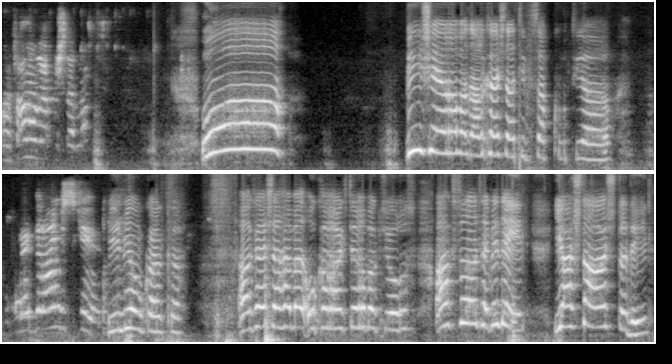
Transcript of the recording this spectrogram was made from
Ortalama bırakmışlar lan. Oo! Bir işe yaramadı arkadaşlar timsah kurt ya. Karakter hangisi ki? Bilmiyorum kanka. Arkadaşlar hemen o karaktere bakıyoruz. Aksolotl değil. Yaşlı ağaç da değil.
